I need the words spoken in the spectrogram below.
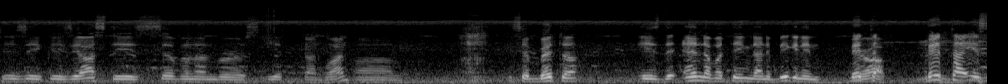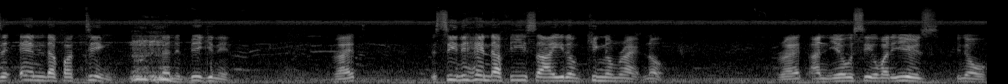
Says Ecclesiastes 7 and verse 8. go on, go on. Um, he said, Better is the end of a thing than the beginning Better, thereof. better is the end of a thing than the beginning. Right? You see the end of Esau Edom kingdom right now. Right? And you know, we see over the years, you know,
